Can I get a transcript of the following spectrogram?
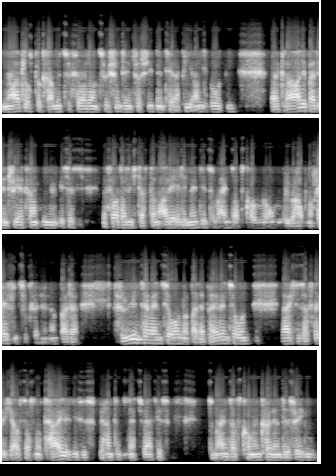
nahtlos Programme zu fördern zwischen den verschiedenen Therapieangeboten, Weil gerade bei den Schwerkranken ist es erforderlich, dass dann alle Elemente zum Einsatz kommen, um überhaupt noch helfen zu können. Bei der Frühintervention und bei der Prävention reicht es auch völlig aus, dass nur Teile dieses Behandlungsnetzwerkes zum Einsatz kommen können. Deswegen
